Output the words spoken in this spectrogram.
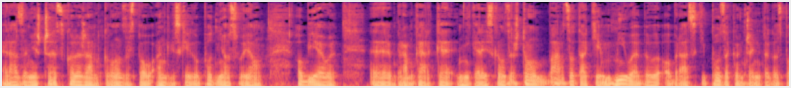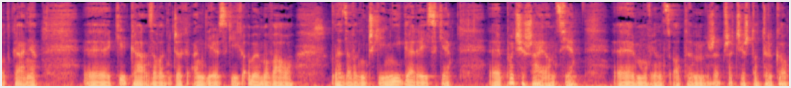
razem jeszcze z koleżanką zespołu angielskiego, podniosły ją, objęły bramkarkę nigeryjską. Zresztą bardzo takie miłe były obrazki po zakończeniu tego spotkania. Kilka zawodniczych angielskich obejmowało zawodniczki nigeryjskie, e, pocieszając je, e, mówiąc o tym, że przecież to tylko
